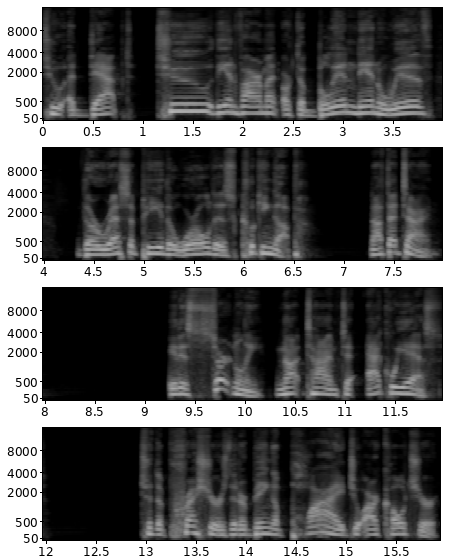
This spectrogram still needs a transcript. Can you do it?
to adapt to the environment, or to blend in with the recipe the world is cooking up. Not that time. It is certainly not time to acquiesce to the pressures that are being applied to our culture,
